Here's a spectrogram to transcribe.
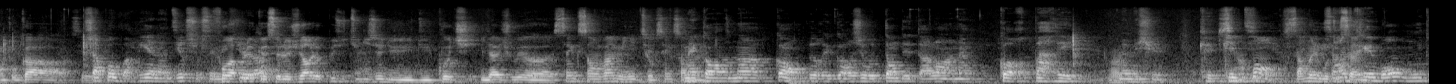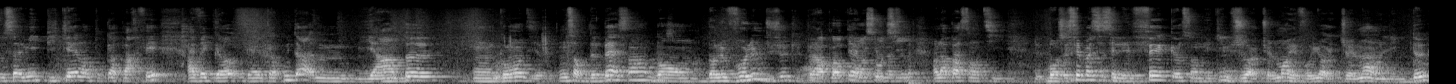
En tout cas, Chapeau bas, rien à dire sur ces il faut rappeler que c'est le joueur le plus utilisé du, du coach. Il a joué euh, 520 minutes sur 520 Mais minutes. quand on, a, quand on peut regorger autant de talents en un corps pareil, mais monsieur, C'est un bon, Samuel C'est un très bon Moutoussami, Piquel en tout cas parfait. Avec Ga- Gaël Kakuta, hum, il y a un peu, comment dire, une sorte de baisse hein, dans, dans le volume du jeu qu'il peut pas apporter. l'équipe senti. On l'a pas senti. Bon, je sais pas si c'est le fait que son équipe joue actuellement, évolue actuellement en Ligue 2,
